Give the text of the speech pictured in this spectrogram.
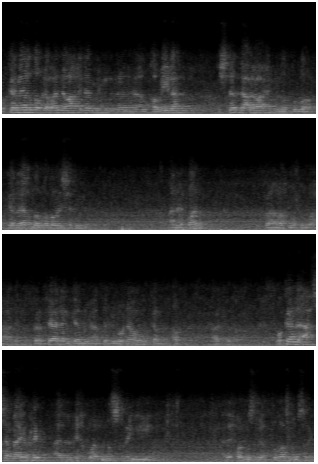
وكان يغضب لو أن واحدا من القبيلة اشتد على واحد من الطلاب. كان يغضب غضبا شديدا. أنا يقول فرحمة الله عليه ففعلا كانوا يعتبرونه كالأب. هكذا. وكان أحسن ما يحب الإخوة المصريين. الإخوة المصريين الطلاب المصريين.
